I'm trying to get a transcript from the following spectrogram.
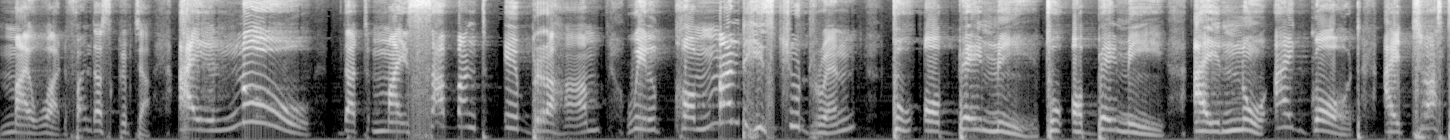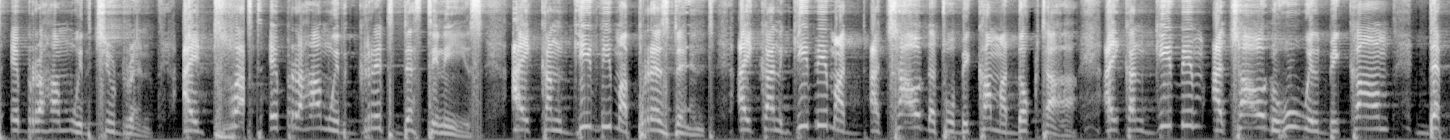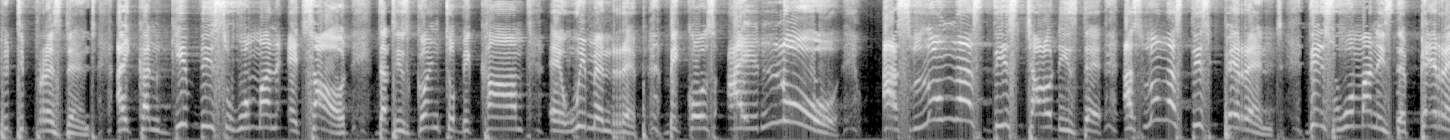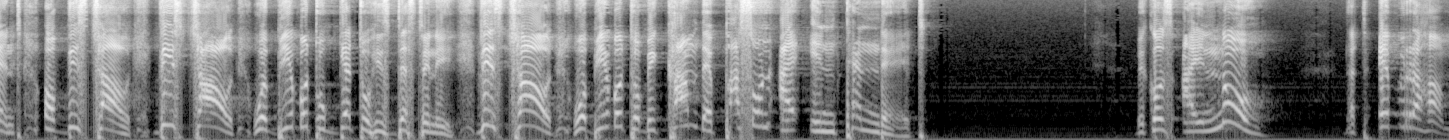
my word. Find that scripture. I know that my servant Abraham will command his children to obey me, to obey me. I know, I God, I trust Abraham with children. I trust Abraham with great destinies. I can give him a president. I can give him a, a child that will become a doctor. I can give him a child who will become deputy president. I can give this woman a child that is going to become a women rep because I know as long as this child is there, as long as this parent, this woman is the parent of this child, this child will be able to get to his destiny. This child will be able to become the person I intended. Because I know that Abraham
